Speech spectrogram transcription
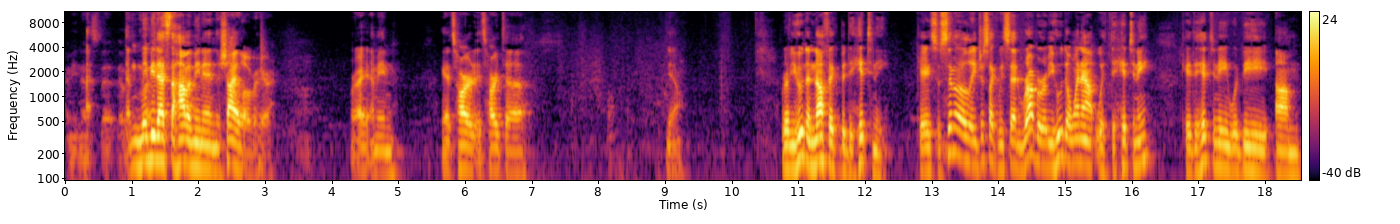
I mean, that's that. that and maybe that's the Havamina and the Shiloh over here, right? I mean, yeah, it's hard. It's hard to, you know. Rav Yehuda Nafik b'dehitni. Okay, so similarly, just like we said, rubber, Rav Yehuda went out with dehitni. Okay, the hitini would be, um,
